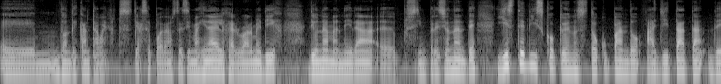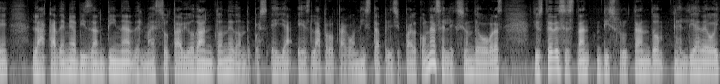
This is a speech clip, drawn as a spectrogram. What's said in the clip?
eh, donde canta, bueno, pues ya se podrán ustedes imaginar el Gerard Merich de una manera eh, pues, impresionante. Y este disco que hoy nos está ocupando, Agitata, de la Academia Bizantina del maestro Tavio Dantone, donde pues ella es la protagonista principal, con una selección de obras que ustedes están disfrutando el día de hoy.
